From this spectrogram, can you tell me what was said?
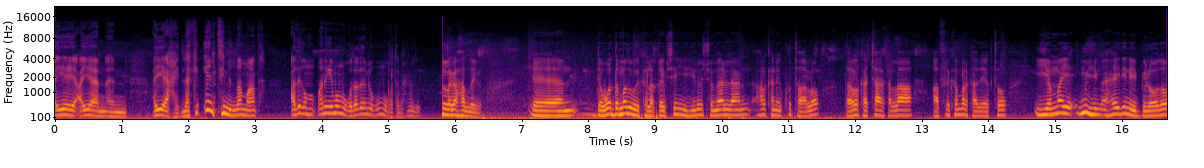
ayay ayaan ayay ahayd laakiin intii midna maanta adiga aniga ima muuqata adiga may kuu muuqata maxamedow laga hadlayo de wadamadu way kala qaybsan yihiinoo somaliland halkan ay ku taalo dalalka jaarka laa afrika markaad eegto iyo may muhiim ahayd inay bilowdo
